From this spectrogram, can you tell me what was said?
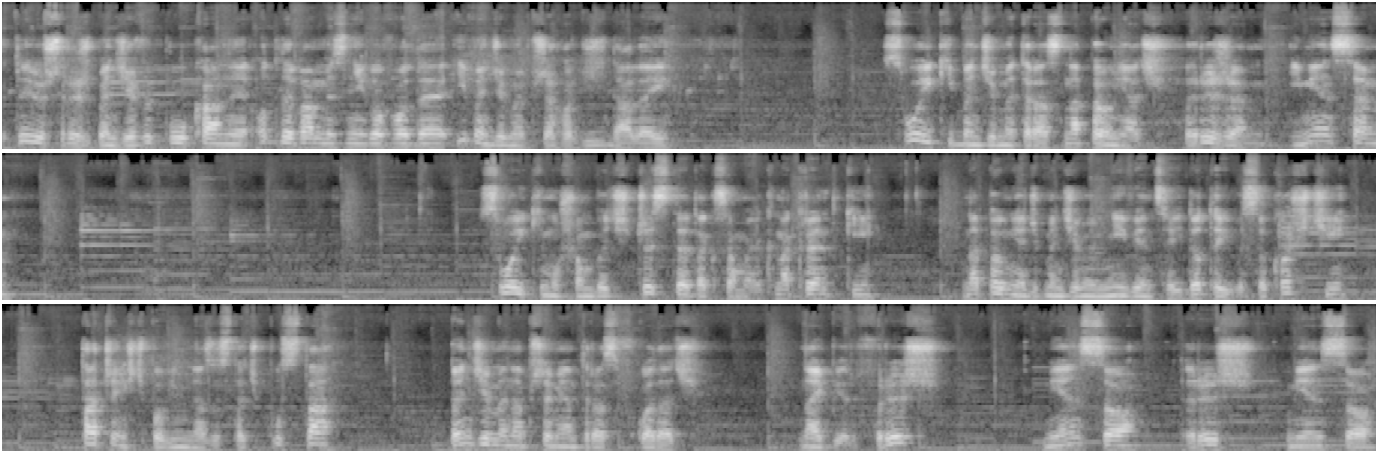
Gdy już ryż będzie wypłukany, odlewamy z niego wodę i będziemy przechodzić dalej. Słoiki będziemy teraz napełniać ryżem i mięsem. Słoiki muszą być czyste, tak samo jak nakrętki. Napełniać będziemy mniej więcej do tej wysokości. Ta część powinna zostać pusta. Będziemy na przemian teraz wkładać najpierw ryż, mięso, ryż, mięso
